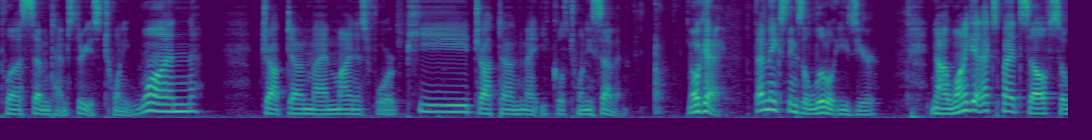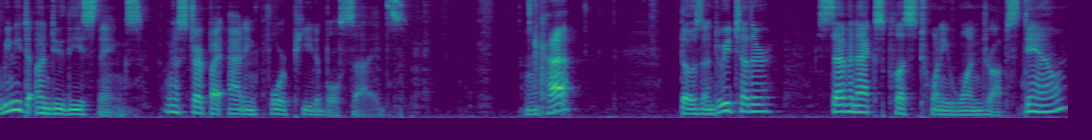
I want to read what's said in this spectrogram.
plus 7 times 3 is 21 drop down my minus 4p, drop down my equals 27. Okay, that makes things a little easier. Now I want to get x by itself, so we need to undo these things. I'm going to start by adding 4p to both sides. Okay, those undo each other. 7x plus 21 drops down.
